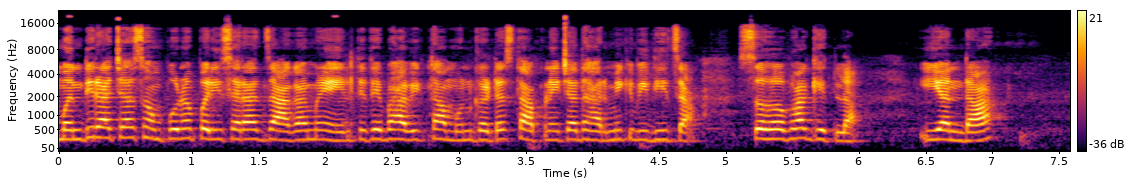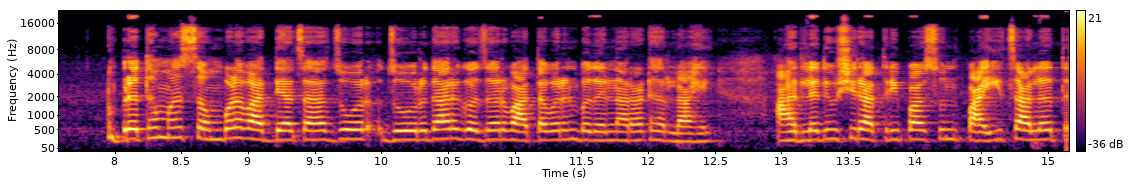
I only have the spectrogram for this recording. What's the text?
मंदिराच्या संपूर्ण परिसरात जागा मिळेल तिथे भाविक थांबून घटस्थापनेच्या धार्मिक विधीचा सहभाग घेतला. यंदा प्रथमच संबळ वाद्याचा जोर जोरदार गजर वातावरण बदलणारा ठरला आहे. आदल्या दिवशी रात्रीपासून पायी चालत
